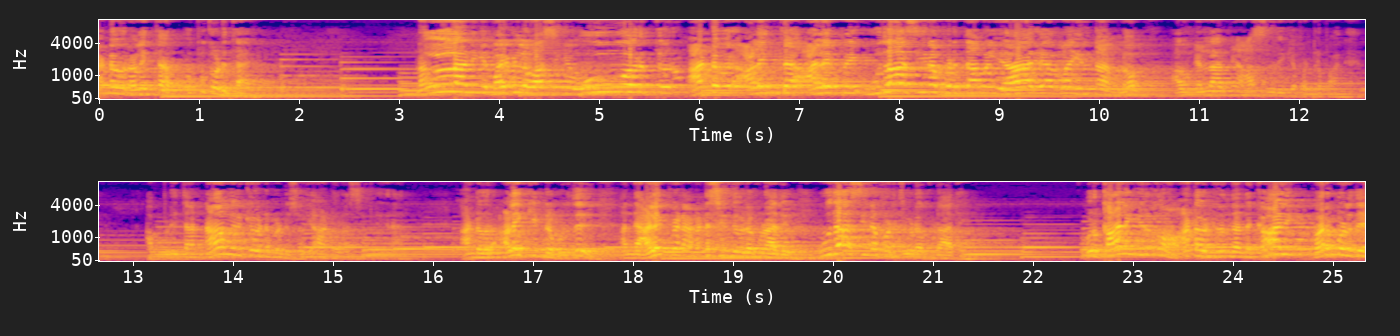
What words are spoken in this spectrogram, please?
ஆண்டவர் அழைத்தார் ஒப்பு கொடுத்தார். நல்லா நீங்க பைபிள்ல வாசிங்க ஒவ்வொருத்தரும் ஆண்டவர் அழைத்த அழைப்பை உதாசீனப்படுத்தாமல் யார் யாரெல்லாம் இருந்தாங்களோ அவங்க எல்லாருமே ஆசீர்வதிக்கப்பட்டிருப்பாங்க. அப்படித்தான் நாம் இருக்க வேண்டும் என்று சொல்லி ஆண்டவர் ஆசீர்வதிக்கிறார். ஆண்டவர் அழைக்கின்ற பொழுது அந்த அழைப்பை நாம் என்ன செய்து விடக்கூடாது? உதாசீனப்படுத்தி விடக்கூடாது ஒரு காலிங் இருக்கும். ஆண்டவர்கிட்ட இருந்த அந்த காலிங் வரும் பொழுது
